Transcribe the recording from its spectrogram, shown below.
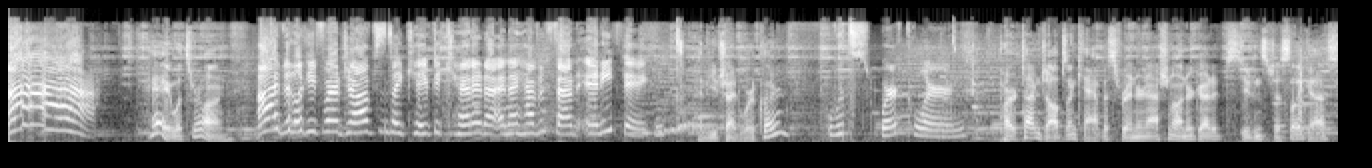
Ah! Hey, what's wrong? I've been looking for a job since I came to Canada and I haven't found anything. Have you tried WorkLearn? What's work learn? Part time jobs on campus for international undergraduate students just like us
